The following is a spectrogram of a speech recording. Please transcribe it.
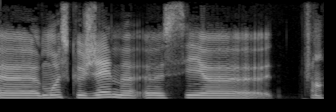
Euh, moi, ce que j'aime, euh, c'est, enfin.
